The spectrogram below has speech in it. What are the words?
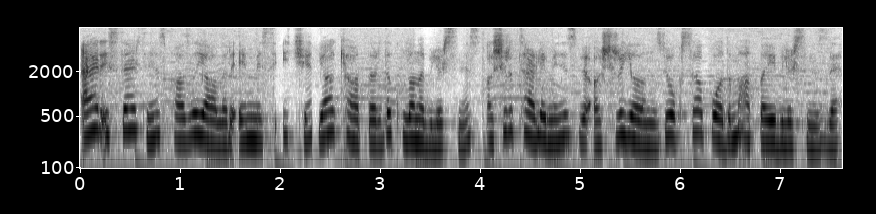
Eğer isterseniz fazla yağları emmesi için yağ kağıtları da kullanabilirsiniz. Aşırı terlemeniz ve aşırı yağınız yoksa bu adımı atlayabilirsiniz de.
